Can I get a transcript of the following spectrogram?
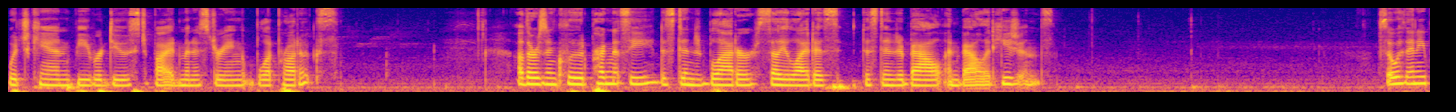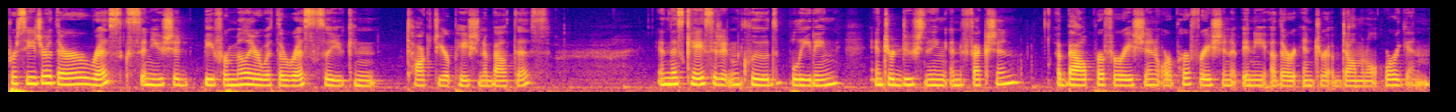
which can be reduced by administering blood products. Others include pregnancy, distended bladder, cellulitis, distended bowel, and bowel adhesions. So, with any procedure, there are risks, and you should be familiar with the risks so you can talk to your patient about this. In this case, it includes bleeding, introducing infection, a bowel perforation, or perforation of any other intra abdominal organ.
